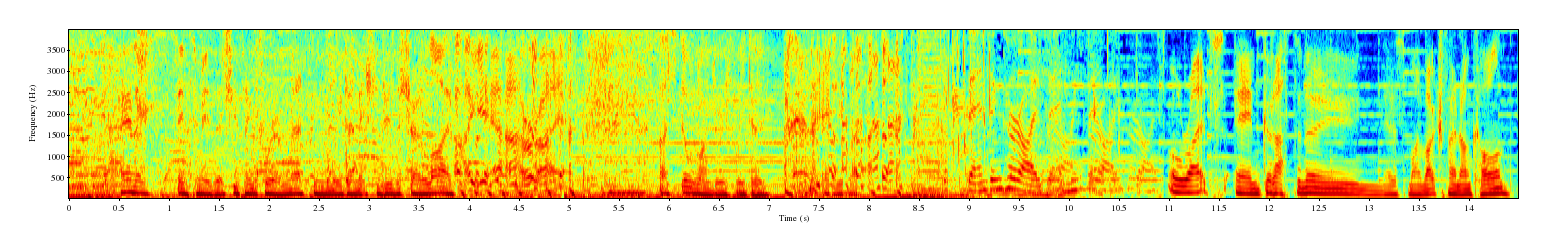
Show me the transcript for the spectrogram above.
Hannah said to me that she thinks we're a myth and we don't actually do the show live. Oh, yeah, right. I still wonder if we do. anyway. Expanding horizons. All right, and good afternoon. There's my microphone on, Colin.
